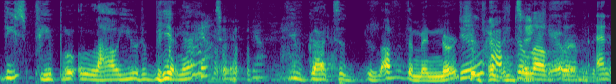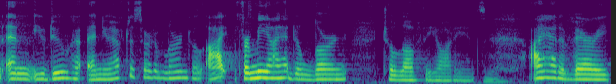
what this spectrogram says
These people allow you to be an actor. yeah. You've got to love them and nurture you do them have and to take love care them, of them. and and you do, ha- and you have to sort of learn to. I, for me, I had to learn to love the audience. Mm. I had a very,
